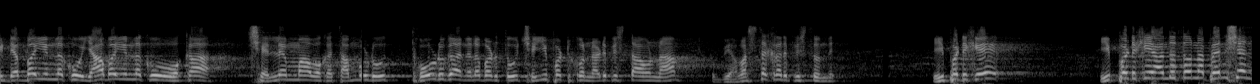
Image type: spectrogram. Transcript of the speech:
డెబ్బై ఇండ్లకు యాభై ఇండ్లకు ఒక చెల్లెమ్మ ఒక తమ్ముడు తోడుగా నిలబడుతూ చెయ్యి పట్టుకొని నడిపిస్తా ఉన్న వ్యవస్థ కనిపిస్తుంది. ఇప్పటికే ఇప్పటికే అందుతున్న పెన్షన్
